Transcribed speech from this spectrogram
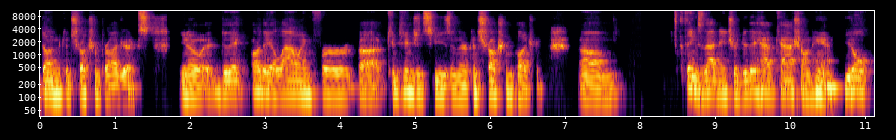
done construction projects? You know, do they are they allowing for uh, contingencies in their construction budget? Um, things of that nature. Do they have cash on hand? You don't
